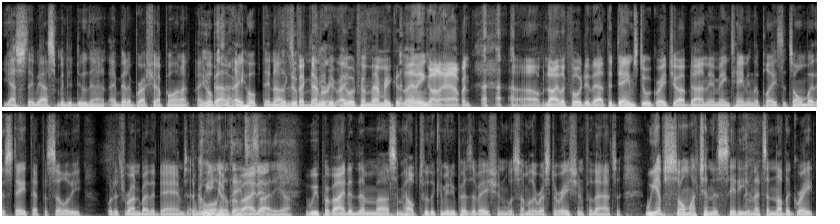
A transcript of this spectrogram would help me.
Yes, they've asked me to do that. I better brush up on it. I You hope. better. I hope they're not You have to do it from expecting memory, me to right? do it from memory because that ain't going to happen. um, no, I look forward to that. The Dames do a great job down there maintaining the place. It's owned by the state that facility, but it's run by the Dames. and we Colonial have Dame provided. Society, yeah. We provided them uh, some help to the community preservation with some of the restoration for that. So we have so much in the city, and that's another great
